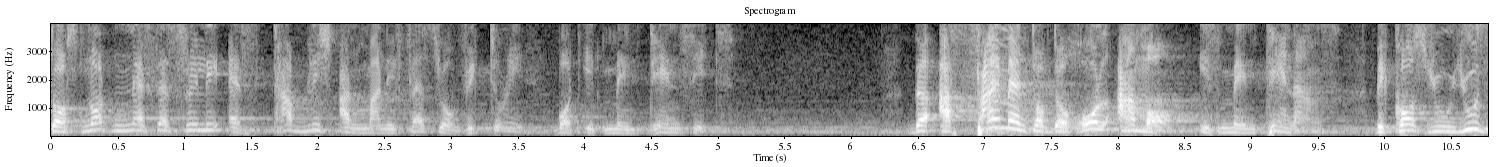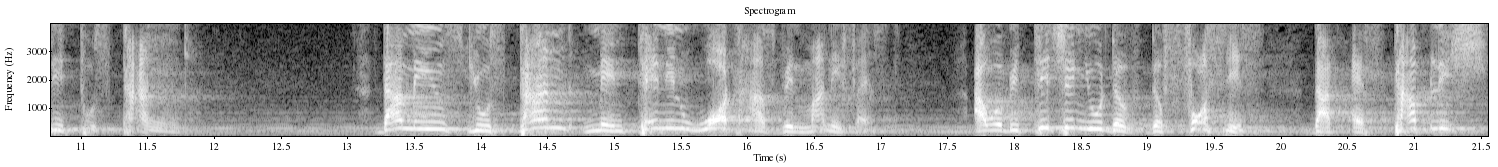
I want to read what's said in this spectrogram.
does not necessarily establish and manifest your victory but it maintains it. The assignment of the whole armor is maintenance because you use it to stand. That means you stand maintaining what has been manifest. I will be teaching you the, the forces that establish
